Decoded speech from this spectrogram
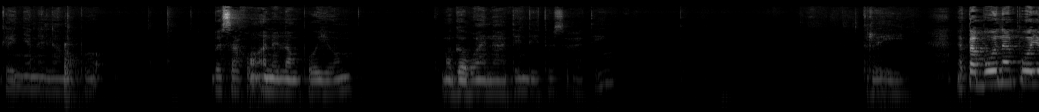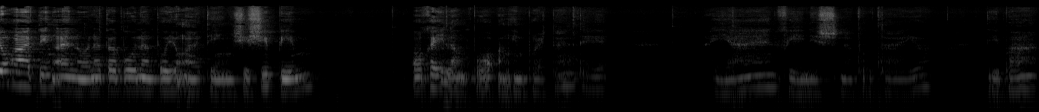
ganyan na lang po. Basta kung ano lang po yung magawa natin dito sa ating tray. Natabunan po yung ating ano, natabunan po yung ating shishipim. Okay lang po, ang importante. Ayan, finish na po tayo. 'Di ba?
